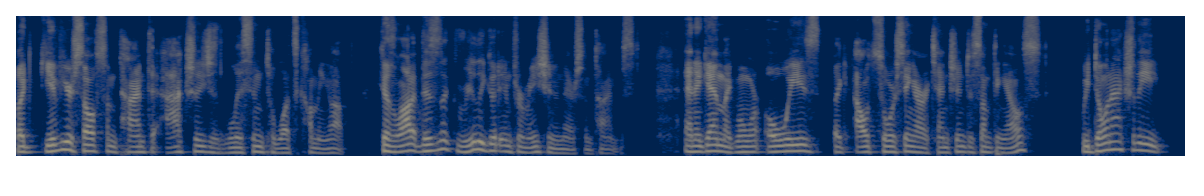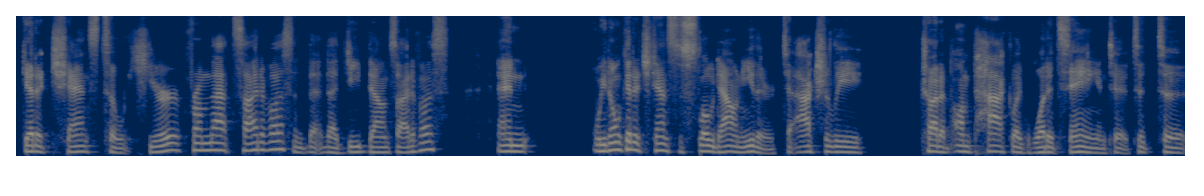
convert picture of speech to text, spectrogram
But give yourself some time to actually just listen to what's coming up because a lot of this is like really good information in there sometimes. And again, like when we're always like outsourcing our attention to something else, we don't actually get a chance to hear from that side of us and that, that deep down side of us. And we don't get a chance to slow down either to actually try to unpack like what it's saying and to to to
